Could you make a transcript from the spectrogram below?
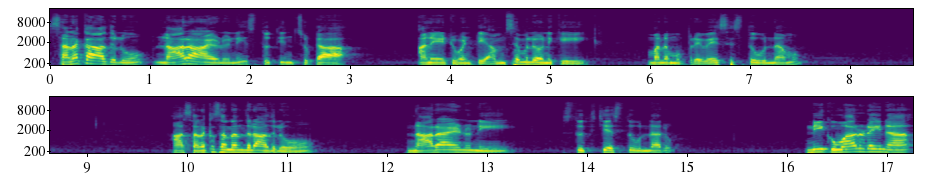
సనకాదులు నారాయణుని స్థుతించుట అనేటువంటి అంశంలోనికి మనము ప్రవేశిస్తూ ఉన్నాము. ఆ సనక సనందరాదులు నారాయణుని స్థుతి చేస్తూ ఉన్నారు. నీ కుమారుడైన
